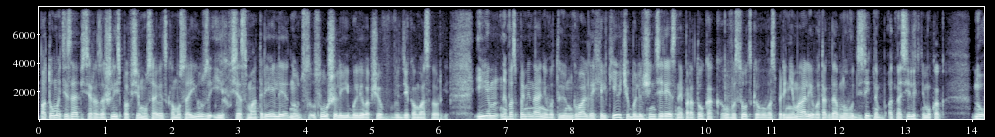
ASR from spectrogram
потом эти записи разошлись по всему Советскому Союзу, и их все смотрели, ну, слушали и были вообще в диком восторге. И воспоминания вот Юнгвальда Хелькевича были очень интересные про то, как Высоцкого воспринимали, его тогда, ну, вот действительно относились к нему как, ну,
